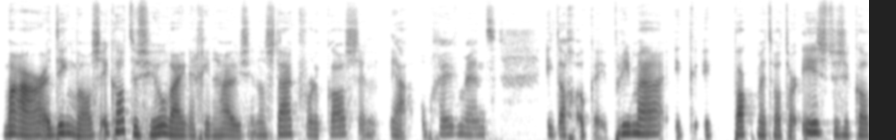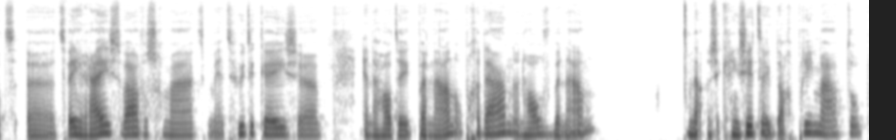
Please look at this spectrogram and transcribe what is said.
Maar het ding was, ik had dus heel weinig in huis. En dan sta ik voor de kast en ja, op een gegeven moment, ik dacht, oké, prima, ik, ik pak met wat er is. Dus ik had uh, twee rijstwafels gemaakt met hutekezen en daar had ik banaan op gedaan, een half banaan. Nou, dus ik ging zitten, ik dacht, prima, top,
